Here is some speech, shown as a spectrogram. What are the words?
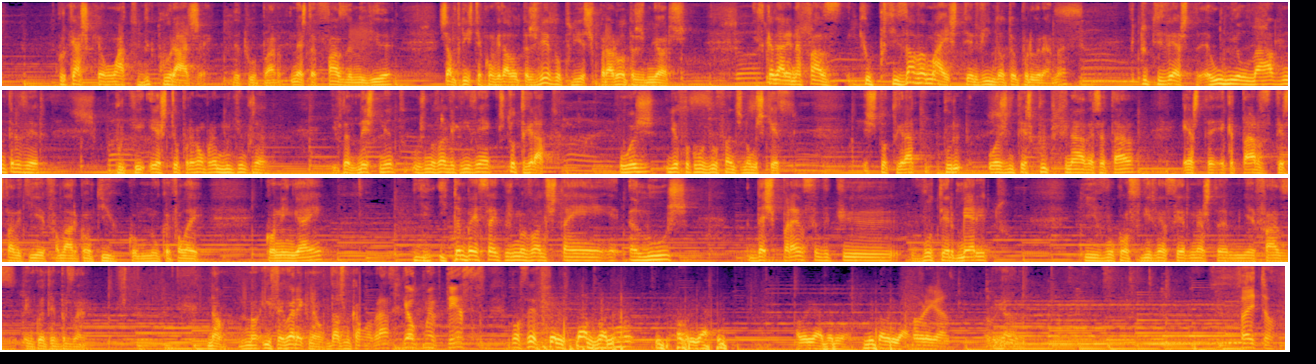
Porque acho que é um ato de coragem da tua parte, nesta fase da minha vida. Já me podias ter convidado outras vezes ou podias esperar outras melhores. E se calhar é na fase que eu precisava mais ter vindo ao teu programa que tu tiveste a humildade de me trazer. Porque este teu programa é um programa muito importante. E portanto, neste momento, os meus olhos que dizem é que estou-te grato. Hoje, e eu sou como os elefantes, não me esqueço. Estou-te grato por hoje me teres proporcionado esta tarde, esta é catarse ter estado aqui a falar contigo como nunca falei com ninguém. E, e também sei que os meus olhos têm a luz da esperança de que vou ter mérito e vou conseguir vencer nesta minha fase enquanto empresário. Não, não isso agora é que não. Dás-me cá um abraço, que é o que me apetece. Não sei se sabes ou não. Muito obrigado. Obrigado, Daniel. Muito obrigado. Obrigado. Obrigado. Feito.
